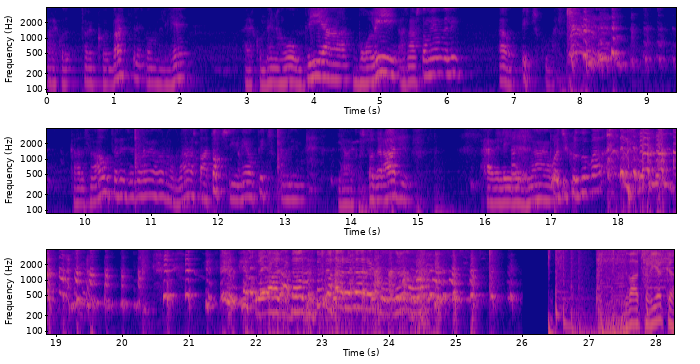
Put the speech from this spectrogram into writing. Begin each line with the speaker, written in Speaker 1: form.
Speaker 1: Rekao, rekao, brate, on veli je. Rekao, mene ovo ubija, boli, a znaš što mi on veli? Evo, pičku, mate. Kada sam auto ređe doveo, ono, znaš, pa toči mi, evo, pičku, veli. Ja rekao, što da radi? A veli, ne znam.
Speaker 2: Pođi ko zubara.
Speaker 1: Prelazi da sam, da, rekao, bravo.
Speaker 3: Dva čovjeka,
